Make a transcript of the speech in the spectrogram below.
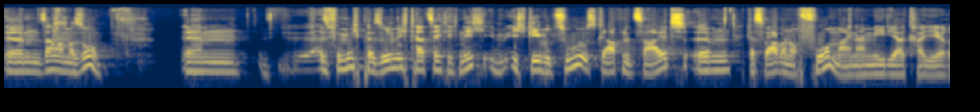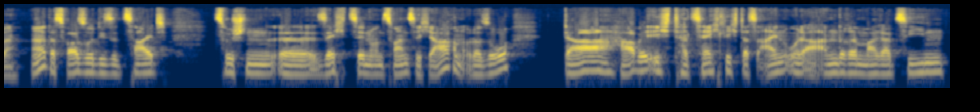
ähm, sagen wir mal so. Ähm, also für mich persönlich tatsächlich nicht. Ich gebe zu, es gab eine Zeit, ähm, das war aber noch vor meiner Mediakarriere. Ne? Das war so diese Zeit zwischen äh, 16 und 20 Jahren oder so da habe ich tatsächlich das ein oder andere Magazin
